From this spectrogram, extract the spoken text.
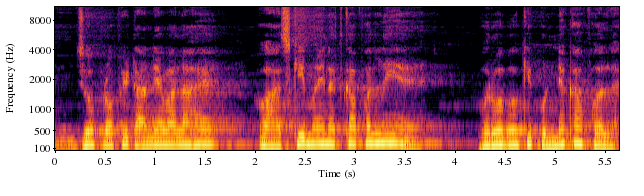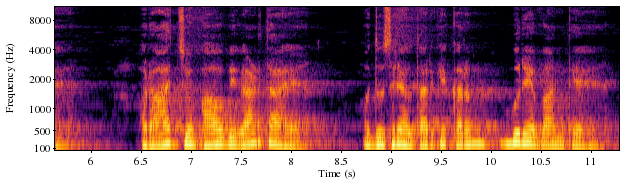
जो प्रॉफिट आने वाला है, वो आज की मेहनत का फल नहीं है पूर्वभव की पुण्य का फल है। और आज जो भाव बिगाड़ता है, वो दूसरे अवतार के कर्म बुरे बांधते हैं।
